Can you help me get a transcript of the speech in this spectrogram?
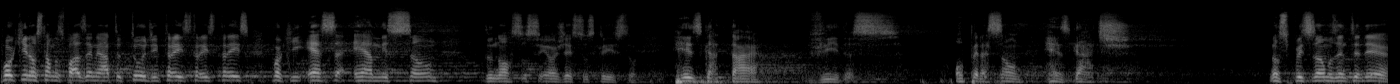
Por que nós estamos fazendo a atitude 333? Porque essa é a missão do nosso Senhor Jesus Cristo: resgatar vidas. Operação Resgate. Nós precisamos entender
